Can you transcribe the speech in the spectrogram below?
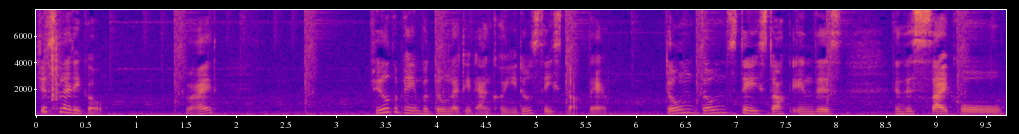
Just let it go, right? Feel the pain, but don't let it anchor you. Don't stay stuck there. Don't don't stay stuck in this in this cycle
